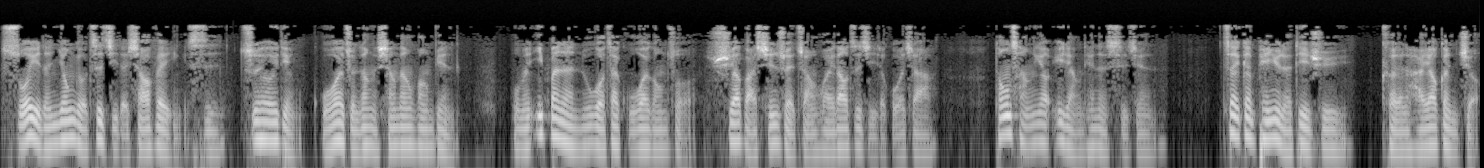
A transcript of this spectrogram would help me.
所以能拥有自己的消费隐私。最后一点，国外转账相当方便。我们一般人如果在国外工作，需要把薪水转回到自己的国家，通常要一两天的时间，在更偏远的地区，可能还要更久。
